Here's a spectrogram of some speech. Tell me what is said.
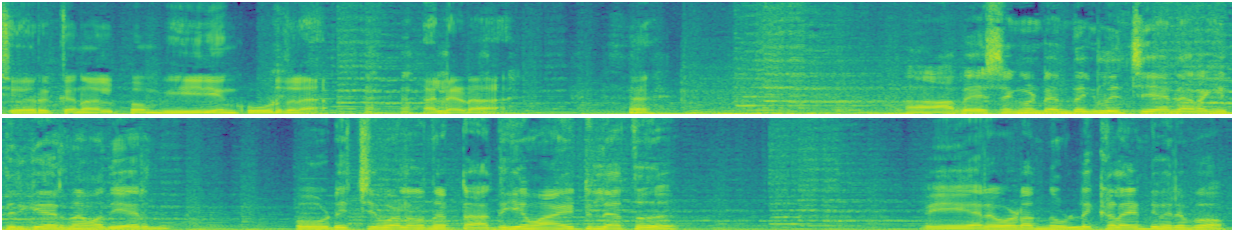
ചെറുക്കൻ അല്പം വീര്യം കൂടുതലാ. അല്ലേടാ? ആവേശം കൊണ്ട് എന്തെങ്കിലും ചെയ്യാൻ ഇറങ്ങിത്തിരിക്കായിരുന്നാ മതിയായിരുന്നു. പൊടിച്ചു വളർന്നിട്ട് അധികമായിട്ടില്ലാത്തത്. വേരോടെ നുള്ളിക്കളയേണ്ടി വരുമ്പോ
